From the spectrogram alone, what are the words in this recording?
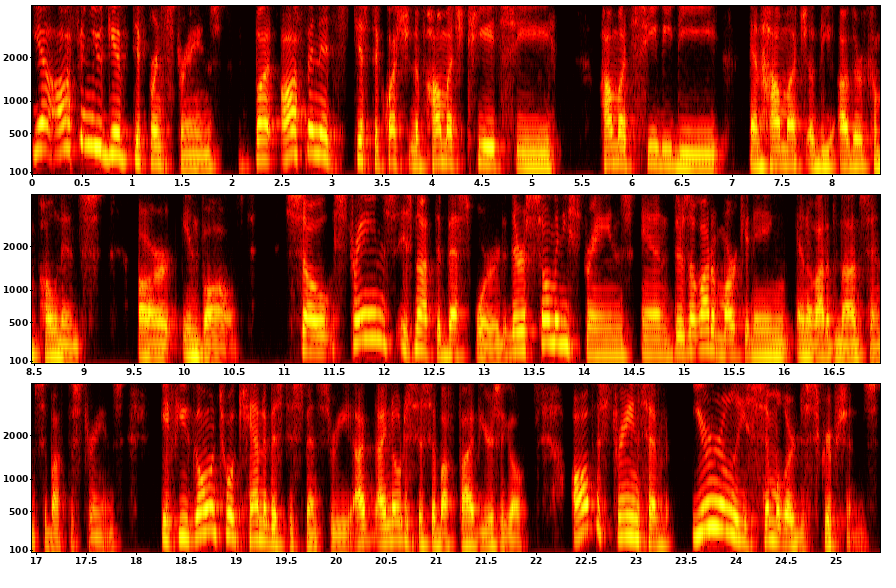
Yeah, often you give different strains, but often it's just a question of how much THC, how much CBD, and how much of the other components are involved. So, strains is not the best word. There are so many strains, and there's a lot of marketing and a lot of nonsense about the strains. If you go into a cannabis dispensary, I, I noticed this about five years ago, all the strains have eerily similar descriptions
